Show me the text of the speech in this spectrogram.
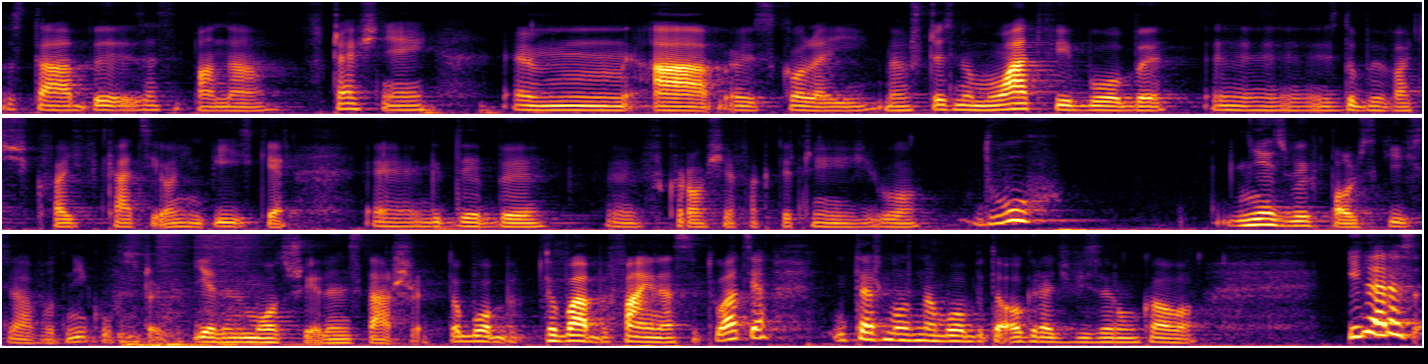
zostałaby zasypana wcześniej, a z kolei mężczyznom łatwiej byłoby y, zdobywać kwalifikacje olimpijskie, y, gdyby y, w krosie faktycznie jeździło dwóch niezłych polskich zawodników, z czego jeden młodszy, jeden starszy. To, byłoby, to byłaby fajna sytuacja i też można byłoby to ograć wizerunkowo. I teraz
